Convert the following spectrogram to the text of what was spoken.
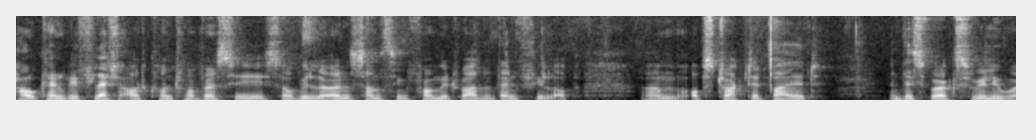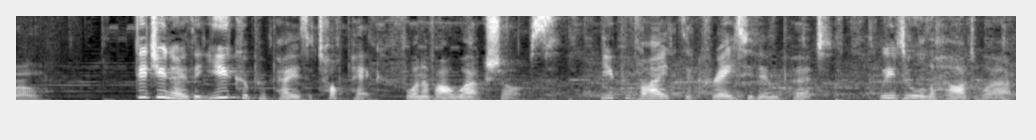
How can we flesh out controversy so we learn something from it rather than feel ob um, obstructed by it? And this works really well. Did you know that you could propose a topic for one of our workshops? You provide the creative input, we do all the hard work,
